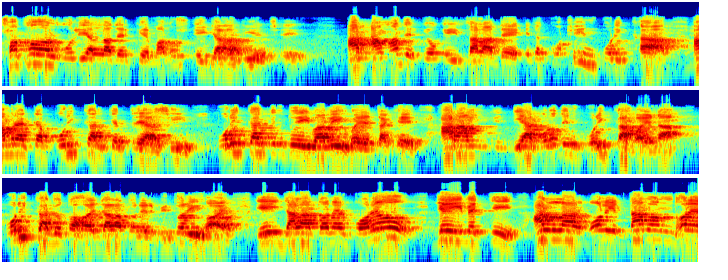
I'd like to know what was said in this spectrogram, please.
সকল অলি আল্লাহদেরকে মানুষ এই জ্বালা দিয়েছে। আর আমাদেরকেও এই জ্বালা দেয়। এটা কঠিন পরীক্ষা। আমরা একটা পরীক্ষার ক্ষেত্রে আসি পরীক্ষা কিন্তু এইভাবেই হয়ে থাকে। আরাম দিয়া কোনোদিন পরীক্ষা হয় না। পরীক্ষা যত হয়, জ্বালাতনের ভিতরেই হয়। এই জ্বালাতনের পরেও যেই ব্যক্তি আল্লাহর অলির দামন ধরে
